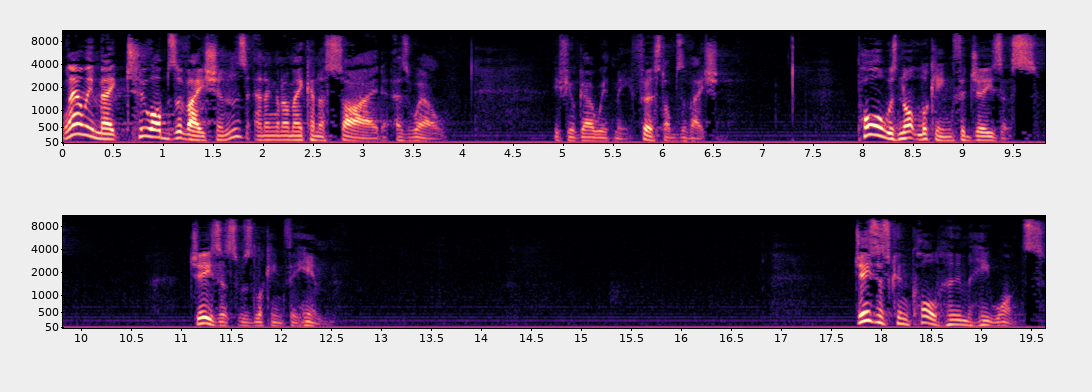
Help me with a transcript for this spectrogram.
Allow me make two observations, and I'm going to make an aside as well, if you'll go with me. First observation Paul was not looking for Jesus, Jesus was looking for him. Jesus can call whom he wants.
